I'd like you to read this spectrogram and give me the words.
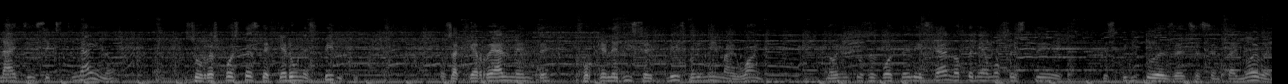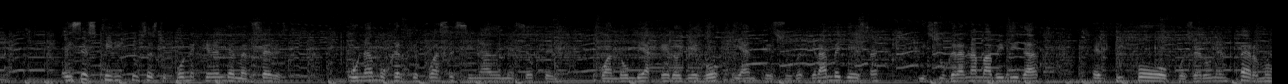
1969, ¿no? Su respuesta es de que era un espíritu. O sea, que realmente porque le dice, please bring me my wine. ¿no? Y entonces voltea y le dice, ah, no teníamos este espíritu desde el 69. ¿no? Ese espíritu se supone que era el de Mercedes, una mujer que fue asesinada en ese hotel cuando un viajero llegó y ante su gran belleza y su gran amabilidad, el tipo pues era un enfermo,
